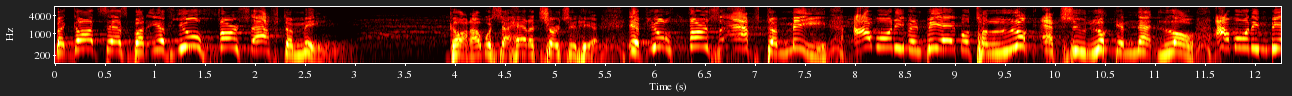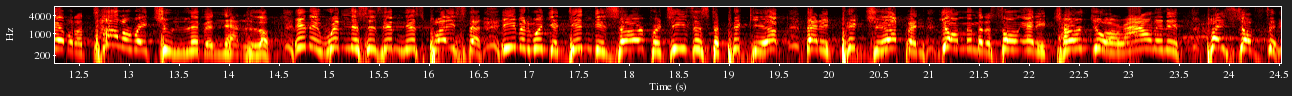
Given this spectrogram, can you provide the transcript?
But God says, But if you thirst after me, God, I wish I had a church in here. If you'll thirst after me, I won't even be able to look at you looking that low. I won't even be able to tolerate you living that low. Any witnesses in this place that even when you didn't deserve for Jesus to pick you up, that he picked you up and y'all remember the song and he turned you around and he placed your feet.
